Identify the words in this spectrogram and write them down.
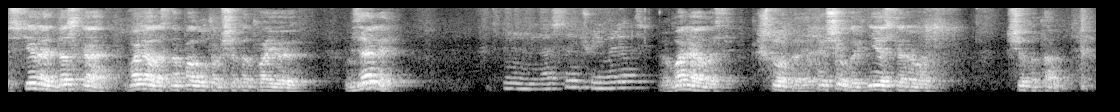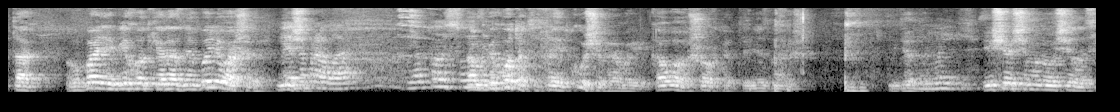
стирать доска, валялась на полу, там что-то твое, взяли? У нас ничего не валялось. Валялось что-то. Это еще, говорит, Нестерова. Что-то там. Так, в бане биходки разные были ваши? Я забрала. Я. Там биходок стоит куча прямо. Кого шоркать ты не знаешь. Где-то. Мы. Еще чему научилась?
